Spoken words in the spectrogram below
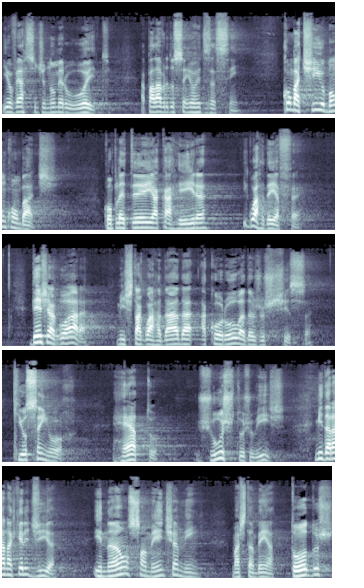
e o verso de número 8. A palavra do Senhor diz assim: Combati o bom combate, completei a carreira e guardei a fé. Desde agora me está guardada a coroa da justiça, que o Senhor, reto, justo juiz, me dará naquele dia, e não somente a mim, mas também a todos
